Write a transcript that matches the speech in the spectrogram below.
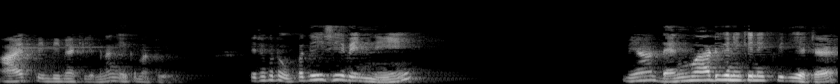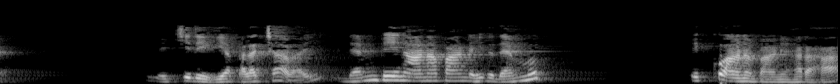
ආයෙත් පිම්බීම හැකිලිම නම් ඒක මතුවේ. එතකොට උපදේශය වෙන්නේ මෙයා දැන් වාඩි වෙන කෙනෙක් විදිහට වෙච්ච දේ ගියා පළච්චාවයි. දැන් පේන ආනාපානෙ හිත දැම්මොත් එක්ක ආනාපානෙ හරහා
